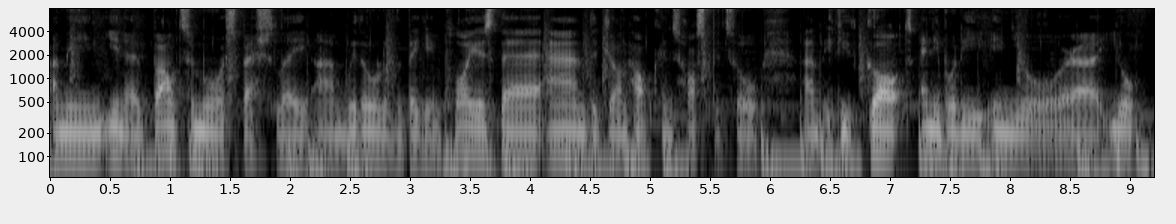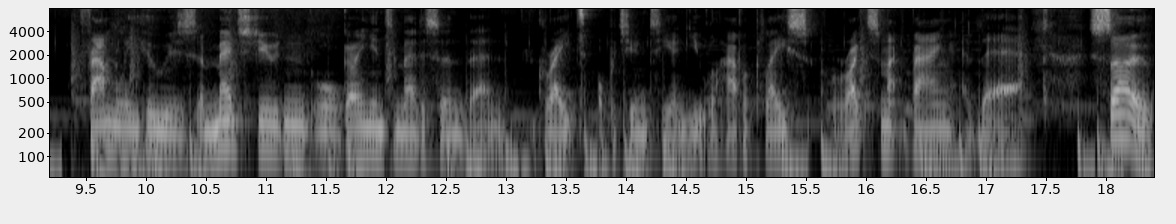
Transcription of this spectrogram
I mean you know baltimore especially um, with all of the big employers there and the john hopkins hospital. Um, if you've got anybody in your uh, your family who is a med student or going into medicine, then great opportunity and you will have a place right smack bang there. So,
